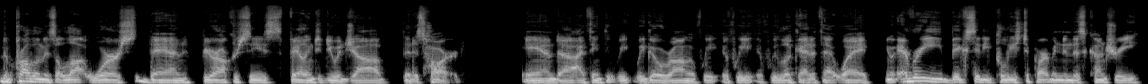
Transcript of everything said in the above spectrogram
the problem is a lot worse than bureaucracies failing to do a job that is hard. And uh, I think that we, we go wrong if we if we if we look at it that way. You know, every big city police department in this country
